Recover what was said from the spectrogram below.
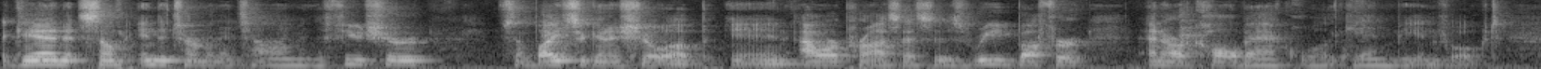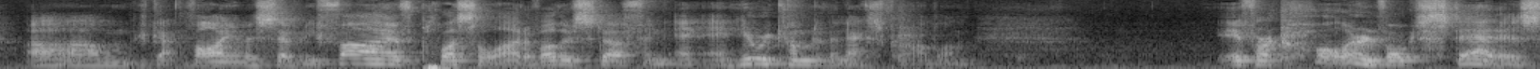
Again, at some indeterminate time in the future, some bytes are going to show up in our process's read buffer, and our callback will again be invoked. Um, we've got volume is 75 plus a lot of other stuff, and, and, and here we come to the next problem. If our caller invoked status,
